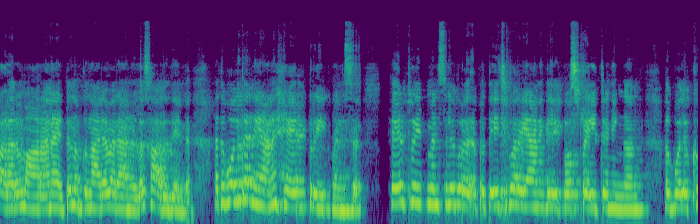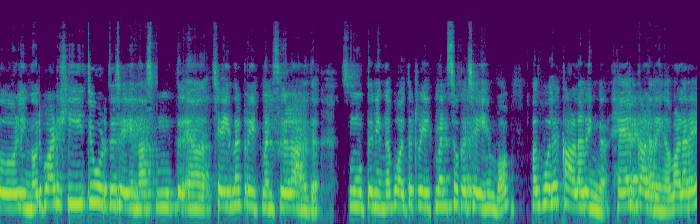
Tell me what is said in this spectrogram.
കളർ മാറാനായിട്ട് നമുക്ക് നര വരാനുള്ള സാധ്യതയുണ്ട്. അതുപോലെ തന്നെയാണ് ഹെയർ ട്രീറ്റ്മെന്റ്സ് ഹെയർ ട്രീറ്റ്മെന്റ്സിൽ പ്രത്യേകിച്ച് പറയുകയാണെങ്കിൽ ഇപ്പോൾ സ്ട്രൈറ്റനിങ് അതുപോലെ കേളിങ് ഒരുപാട് ഹീറ്റ് കൊടുത്ത് ചെയ്യുന്ന സ്മൂത്ത് ചെയ്യുന്ന ട്രീറ്റ്മെന്റ്സുകളാണിത് സ്മൂത്തനിങ് പോലത്തെ ട്രീറ്റ്മെന്റ്സ് ഒക്കെ ചെയ്യുമ്പോൾ അതുപോലെ കളറിങ് ഹെയർ കളറിങ് വളരെ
